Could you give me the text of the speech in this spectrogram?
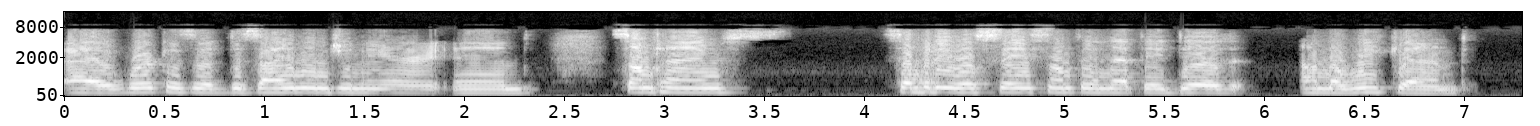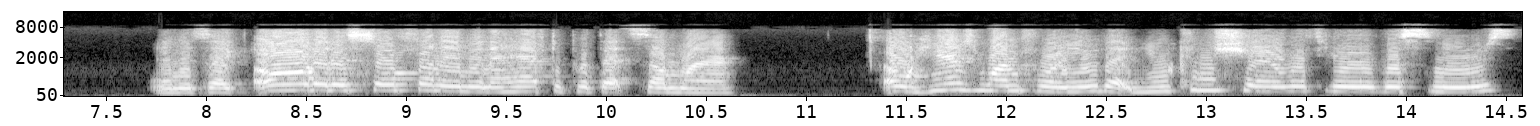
I work as a design engineer, and sometimes somebody will say something that they did on the weekend. And it's like, oh, that is so funny. I'm going to have to put that somewhere. Oh, here's one for you that you can share with your listeners.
